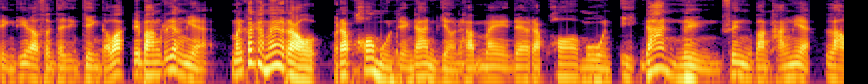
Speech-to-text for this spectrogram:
สิ่งที่เราสนใจจริง ๆ แต่ว่าในบางเรื่องเนี่ยมันก็ทำให้เรารับข้อมูลเพียงด้านเดียวนะครับ ไม่ได้รับข้อมูลอีกด้านหนึ่ง ซึ่งบางครั้งเนี่ยเรา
